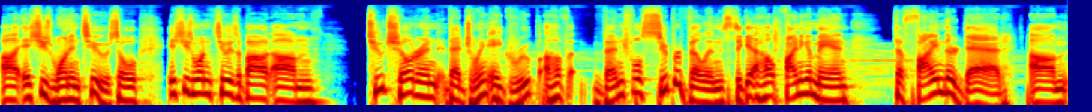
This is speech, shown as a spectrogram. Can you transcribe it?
uh issues one and two. So issues one and two is about um two children that join a group of vengeful supervillains to get help finding a man to find their dad. Um,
